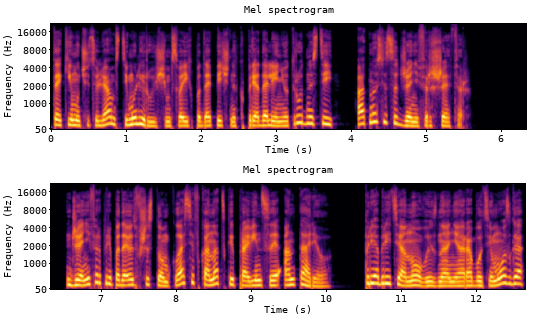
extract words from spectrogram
К таким учителям, стимулирующим своих подопечных к преодолению трудностей, относится Дженнифер Шефер. Дженнифер преподает в шестом классе в канадской провинции Онтарио. Приобретя новые знания о работе мозга,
